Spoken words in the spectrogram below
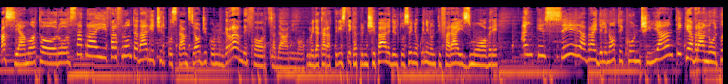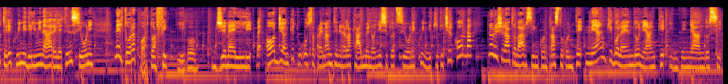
Passiamo a Toro. Saprai far fronte a varie circostanze oggi con grande forza d'animo, come da caratteristica principale principale del tuo segno, quindi non ti farai smuovere, anche se avrai delle note concilianti che avranno il potere quindi di eliminare le tensioni nel tuo rapporto affettivo. Gemelli. Beh, oggi anche tu saprai mantenere la calma in ogni situazione, quindi chi ti circonda non riuscirà a trovarsi in contrasto con te neanche volendo, neanche impegnandosi.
